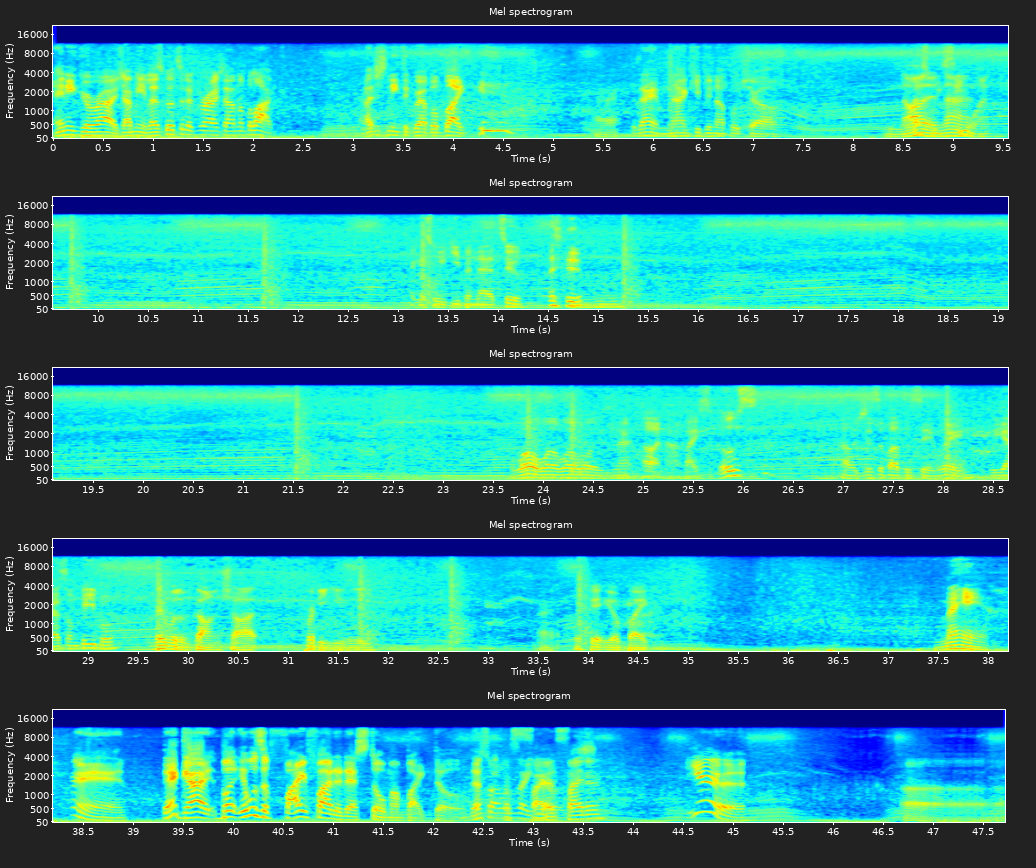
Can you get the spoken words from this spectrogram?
any garage. I mean, let's go to the garage down the block. I just need to grab a bike. Alright. Because I am not keeping up with y'all. Not in that. see one. I guess we keeping that too. Mhm. Whoa, whoa, whoa, whoa. Is that? Oh, not bicycles. I was just about to say, wait, we got some people. They would have gotten shot pretty easily. Alright, let's get you a bike. Man, Man, that guy, but it was a firefighter that stole my bike, though. That's why I a was like, yo, firefighter? Yeah. Uh,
